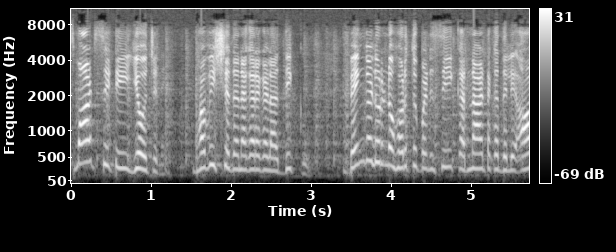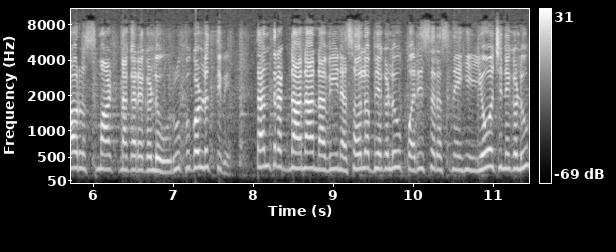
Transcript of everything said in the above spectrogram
ಸ್ಮಾರ್ಟ್ ಸಿಟಿ ಯೋಜನೆ. ಭವಿಷ್ಯದ ನಗರಗಳ ದಿಕ್ಕು. ಬೆಂಗಳೂರನ್ನು ಹೊರತುಪಡಿಸಿ ಕರ್ನಾಟಕದಲ್ಲಿ ಆರು ಸ್ಮಾರ್ಟ್ ನಗರಗಳು ರೂಪುಗೊಳ್ಳುತ್ತಿವೆ. ತಂತ್ರಜ್ಞಾನ, ನವೀನ ಸೌಲಭ್ಯಗಳು, ಪರಿಸರ ಸ್ನೇಹಿ ಯೋಜನೆಗಳು,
